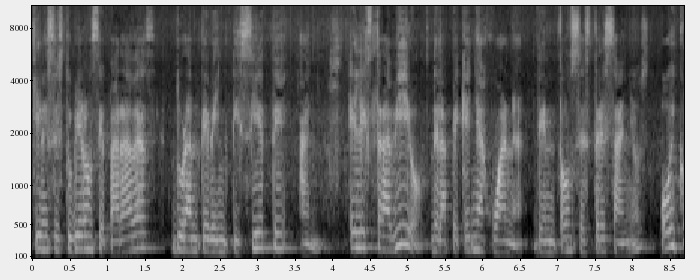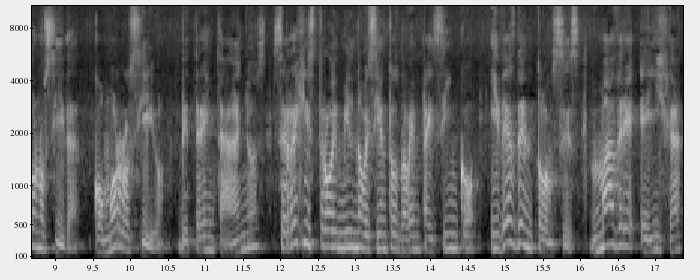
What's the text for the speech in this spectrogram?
quienes estuvieron separadas durante 27 años. El extravío de la pequeña Juana, de entonces tres años, hoy conocida como Rocío, de 30 años, se registró en 1995 y desde entonces madre e hija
